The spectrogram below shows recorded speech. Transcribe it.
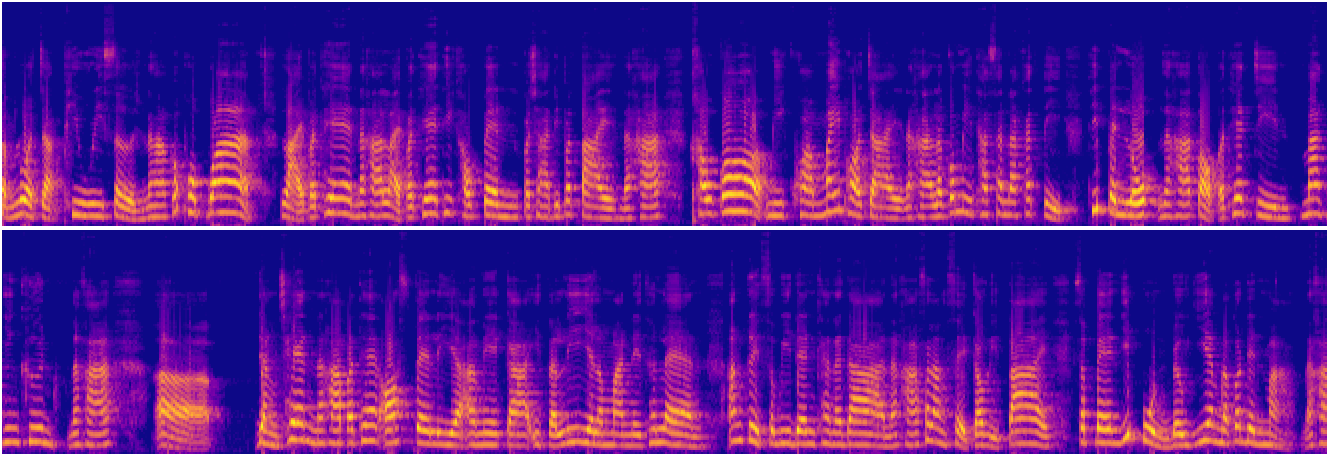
สำรวจจาก Pew Research นะคะก็พบว่าหลายประเทศนะคะ หลายประเทศที่เขาเป็นประชาธิปไตยนะคะ เขาก็มีความไม่พอใจนะคะ แล้วก็มีทัศนคติที่เป็นลบนะคะ ต่อประเทศจีนมากยิ่งขึ้นนะคะ อย่างเช่นนะคะ ประเทศออสเตรเลีย อเมริกา อิตาลี เยอรมัน เนเธอร์แลนด์ อังกฤษ สวีเดน แคนาดา นะคะ ฝรั่งเศส เกาหลีใต้ สเปน ญี่ปุ่น เบลเยียม แล้วก็เดนมาร์กนะคะ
